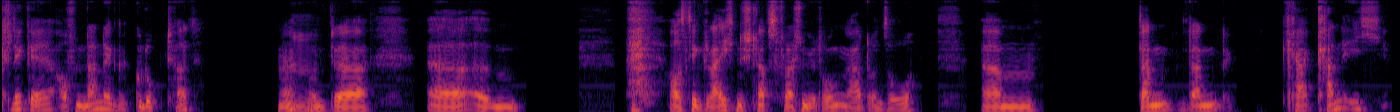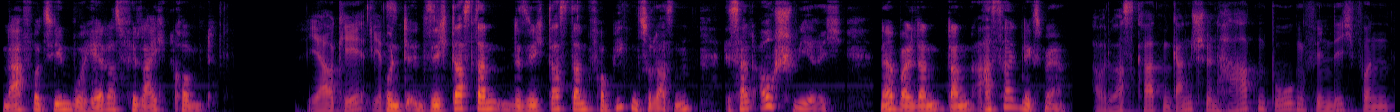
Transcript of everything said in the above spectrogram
Clique aufeinander gegluckt hat ne, Mhm. und äh, äh, ähm, aus den gleichen Schnapsflaschen getrunken hat und so, ähm, dann, dann ka kann ich nachvollziehen, woher das vielleicht kommt. Ja, okay. Jetzt, Und sich das dann, sich das dann verbieten zu lassen, ist halt auch schwierig. Ne? Weil dann, dann hast du halt nichts mehr. Aber du hast gerade einen ganz schön harten Bogen, finde ich, von,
